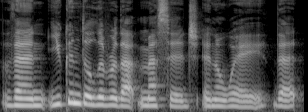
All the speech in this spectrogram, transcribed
then you can deliver that message in a way that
